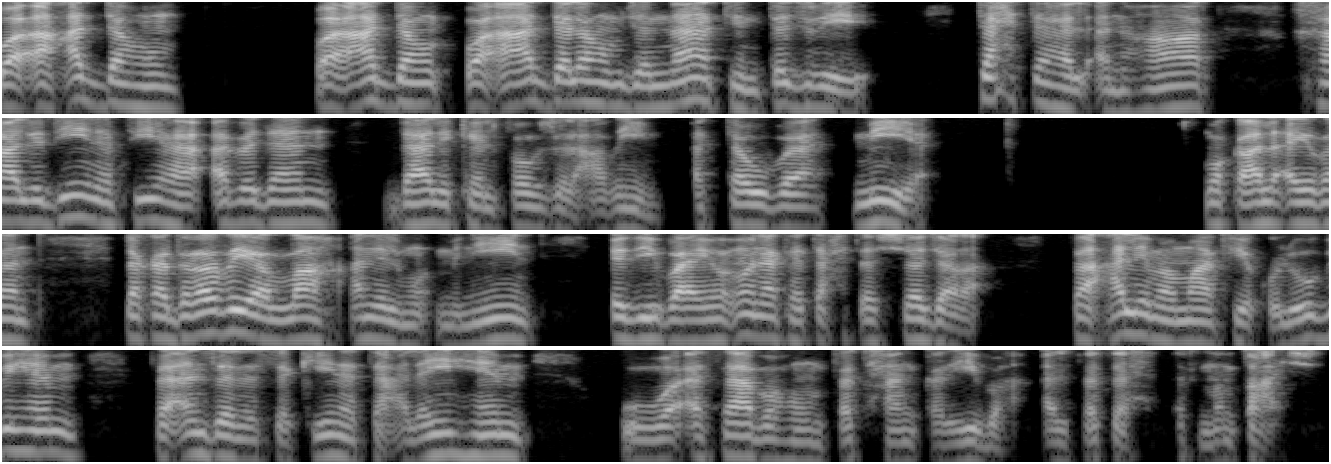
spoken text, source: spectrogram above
وأعدهم وأعدهم وأعد لهم جنات تجري تحتها الأنهار خالدين فيها أبدا. ذلك الفوز العظيم. التوبة 100 وقال أيضا لقد رضي الله عن المؤمنين إذ يبايعونك تحت الشجرة فعلم ما في قلوبهم فأنزل السكينة عليهم وأثابهم فتحا قريبا. الفتح 18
